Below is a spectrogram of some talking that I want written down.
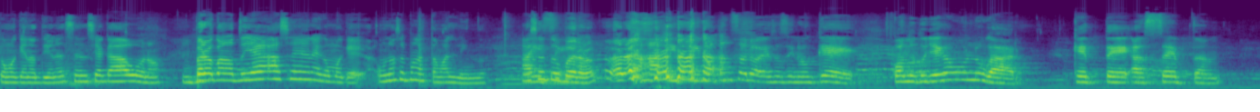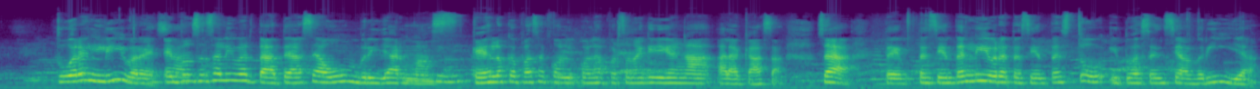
como que nos dio una esencia a cada uno. Pero cuando tú llegas a CN, como que uno se pone hasta más lindo. No Ay, sé tú, pero. Ajá, y, y no tan solo eso, sino que cuando tú llegas a un lugar que te aceptan, tú eres libre. Exacto. Entonces esa libertad te hace aún brillar más, que es lo que pasa con, con las personas que llegan a, a la casa. O sea, te, te sientes libre, te sientes tú y tu esencia brilla.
